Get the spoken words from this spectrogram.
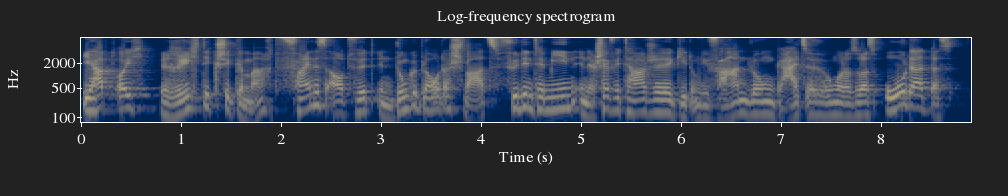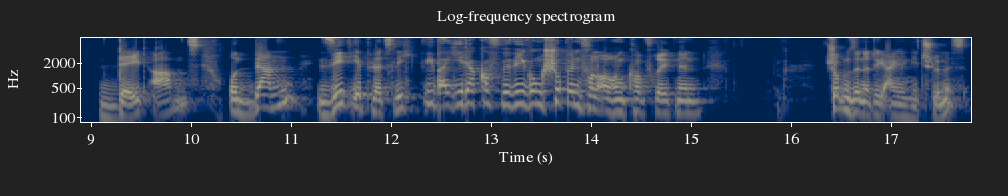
Ihr habt euch richtig schick gemacht, feines Outfit in dunkelblau oder schwarz für den Termin in der Chefetage, geht um die Verhandlungen, Gehaltserhöhung oder sowas oder das Date abends und dann seht ihr plötzlich, wie bei jeder Kopfbewegung Schuppen von eurem Kopf regnen. Schuppen sind natürlich eigentlich nichts Schlimmes,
